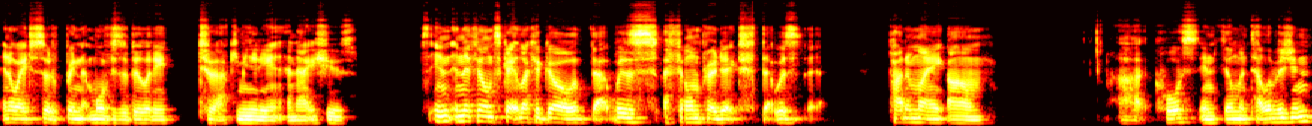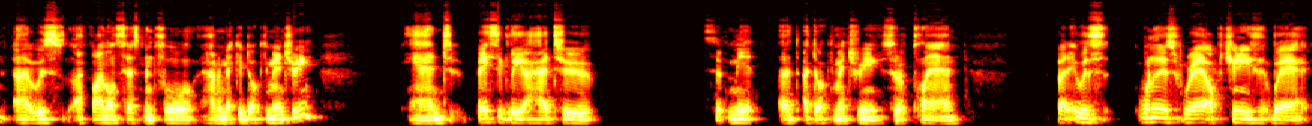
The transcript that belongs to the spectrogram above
in a way to sort of bring that more visibility to our community and our issues in, in the film Skate Like a Girl, that was a film project that was part of my um, uh, course in film and television. Uh, it was a final assessment for how to make a documentary. And basically, I had to submit a, a documentary sort of plan. But it was one of those rare opportunities where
